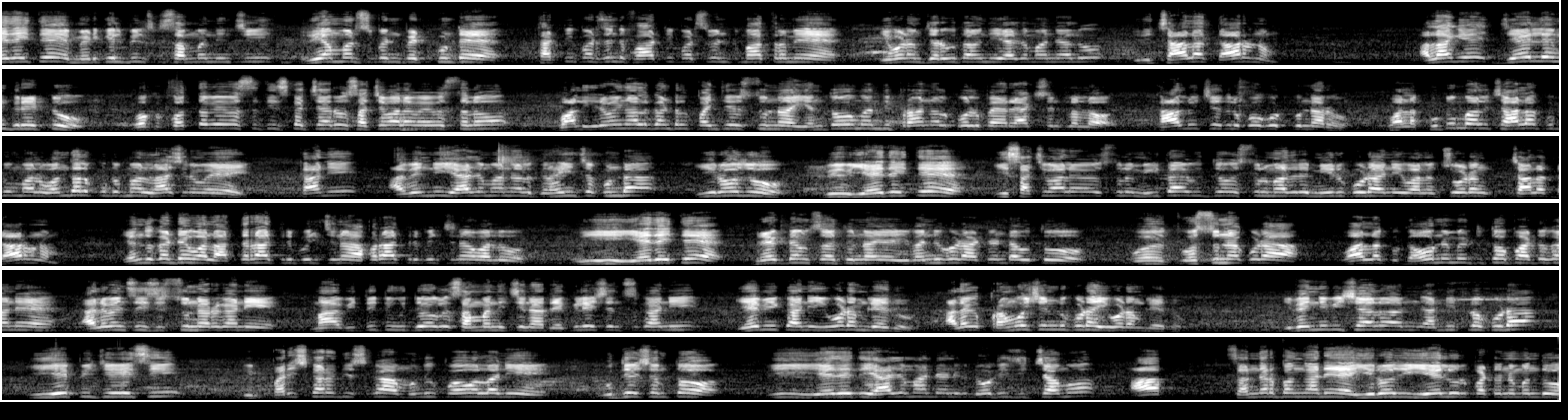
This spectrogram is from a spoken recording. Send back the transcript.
ఏదైతే మెడికల్ బిల్స్కి సంబంధించి రియంబర్స్మెంట్ పెట్టుకుంటే థర్టీ పర్సెంట్ ఫార్టీ పర్సెంట్ మాత్రమే ఇవ్వడం జరుగుతుంది యాజమాన్యాలు. ఇది చాలా దారుణం. అలాగే జేఎల్ఎం గ్రేడ్ టూ ఒక కొత్త వ్యవస్థ తీసుకొచ్చారు సచివాలయ వ్యవస్థలో. వాళ్ళు ఇరవై నాలుగు గంటలు పనిచేస్తున్న ఎంతో మంది ప్రాణాలు కోల్పోయారు యాక్సిడెంట్లలో. కాళ్ళు చేతులు పోగొట్టుకున్నారు. వాళ్ళ కుటుంబాలు చాలా కుటుంబాలు వందల కుటుంబాలు నాశనం అయ్యాయి. కానీ అవన్నీ యాజమాన్యాలు గ్రహించకుండా ఈరోజు ఏదైతే ఈ సచివాలయ వ్యవస్థలో మిగతా ఉద్యోగస్తుల మాదిరి మీరు కూడా అని వాళ్ళని చూడడం చాలా దారుణం. ఎందుకంటే వాళ్ళు అర్ధరాత్రి పిలిచినా అపరాత్రి పిలిచినా వాళ్ళు ఈ ఏదైతే బ్రేక్ డౌన్స్ అవుతున్నాయో ఇవన్నీ కూడా అటెండ్ అవుతూ వస్తున్నా కూడా వాళ్ళకు గవర్నమెంట్తో పాటుగానే అలవెన్సెస్ ఇస్తున్నారు కానీ మా విద్యుత్ ఉద్యోగులకు సంబంధించిన రెగ్యులేషన్స్ కానీ ఏమీ కానీ ఇవ్వడం లేదు. అలాగే ప్రమోషన్లు కూడా ఇవ్వడం లేదు. ఇవన్నీ విషయాలు అన్నింటిలో అన్నిట్లో కూడా ఈ ఏపీజేఏసీ పరిష్కార దిశగా ముందుకు పోవాలని ఉద్దేశంతో ఈ ఏదైతే యాజమాన్యానికి నోటీస్ ఇచ్చామో ఆ సందర్భంగానే ఈరోజు ఏలూరు పట్టణం ముందు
